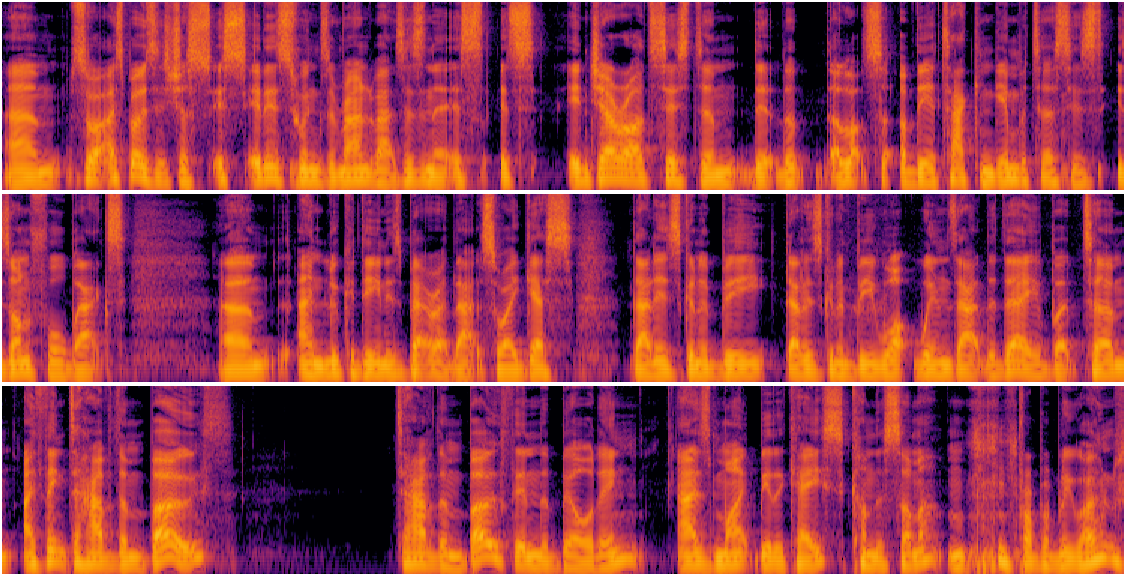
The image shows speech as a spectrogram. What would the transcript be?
Um, so I suppose it's just it's it is swings and roundabouts, isn't it? It's it's in Gerrard's system. The, the, the lots of the attacking impetus is is on fullbacks, um, and Lucas Digne is better at that. So I guess that is going to be that is going to be what wins out the day. But um, I think to have them both, to have them both in the building as might be the case come the summer. Probably won't.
